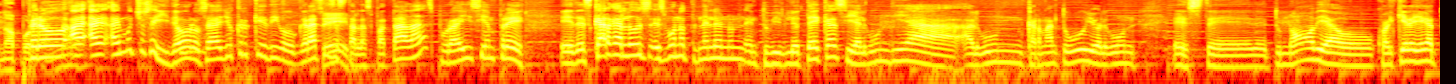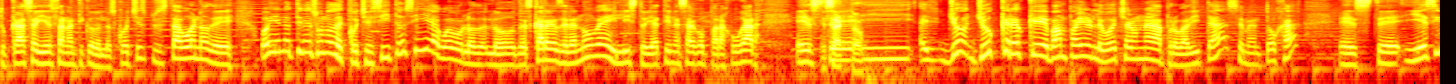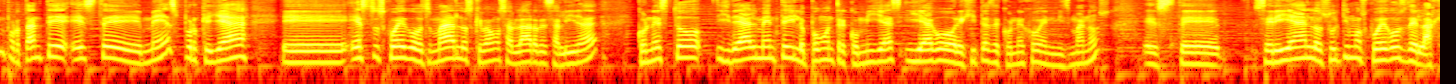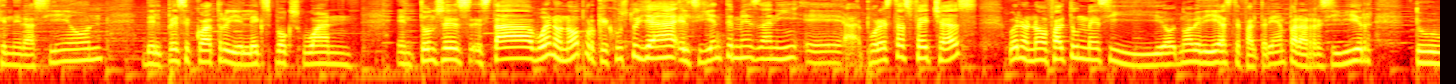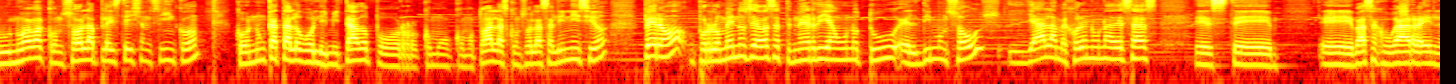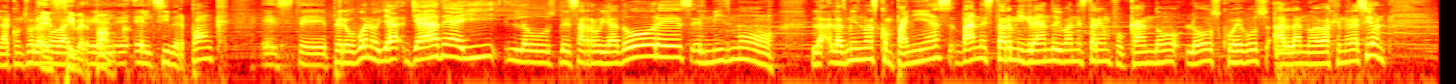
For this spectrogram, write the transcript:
No Pero hay, hay- hay mucho seguidor, o sea, yo creo que digo, gratis Sí. hasta las patadas, por ahí siempre eh, descárgalo, es, es bueno tenerlo en, un- en tu biblioteca si algún día algún carnal tuyo, algún este de tu novia o cualquiera llega a tu casa y es fanático de los coches, pues está bueno de, oye, ¿no tienes uno de cochecitos? Sí, a huevo, lo, lo descargas de la nube y listo, ya tienes algo para jugar. Este, Exacto. Y eh, yo, yo creo que Vampire le voy a echar una probadita, se me antoja. Este, y es importante este mes porque ya eh, estos juegos, más los que vamos a hablar de salida, con esto idealmente, y lo pongo entre comillas, y hago orejitas de conejo en mis manos, este, serían los últimos juegos de la generación del PS4 y el Xbox One. Entonces está bueno, ¿no? Porque justo ya el siguiente mes, Dani, eh, por estas fechas, bueno, no, falta un mes y oh, nueve días te faltarían para recibir tu nueva consola PlayStation 5 con un catálogo limitado por como, como todas las consolas al inicio, pero por lo menos ya vas a tener día uno tú el Demon Souls y ya a lo mejor en una de esas este eh, vas a jugar en la consola El nueva Cyberpunk. el, el Cyberpunk. Este, pero bueno, ya, ya de ahí los desarrolladores, el mismo, la- las mismas compañías van a estar migrando y van a estar enfocando los juegos a la nueva generación.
